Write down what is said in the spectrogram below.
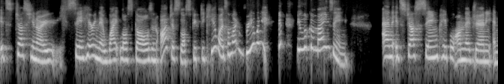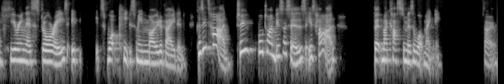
it's just, you know, see, hearing their weight loss goals. And I've just lost 50 kilos. I'm like, Really? you look amazing. And it's just seeing people on their journey and hearing their stories. It, it's what keeps me motivated because it's hard. Two full time businesses is hard, but my customers are what make me. So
